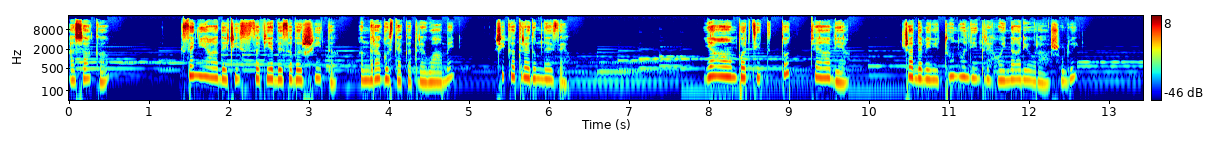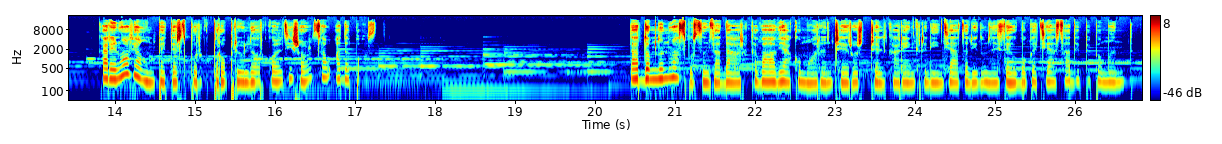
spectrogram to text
Așa că, Xenia a decis să fie desăvârșită în dragostea către oameni și către Dumnezeu. Ea a împărțit tot ce avea și a devenit unul dintre hoinarii orașului, care nu aveau în Petersburg propriul lor colțișor sau adăpost. Dar Domnul nu a spus în zadar că va avea comoară în ceruri cel care încredințează lui Dumnezeu bogăția sa de pe pământ –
